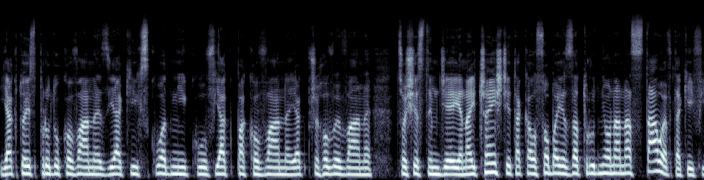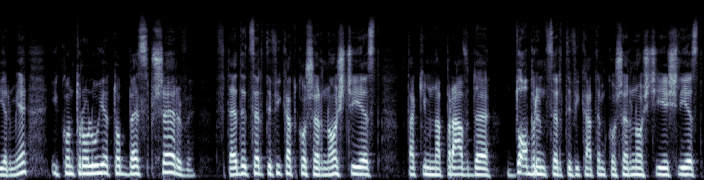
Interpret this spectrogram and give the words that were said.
jak to jest produkowane, z jakich składników, jak pakowane, jak przechowywane, co się z tym dzieje. Najczęściej taka osoba jest zatrudniona na stałe w takiej firmie i kontroluje to bez przerwy. Wtedy certyfikat koszerności jest takim naprawdę dobrym certyfikatem koszerności, jeśli jest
